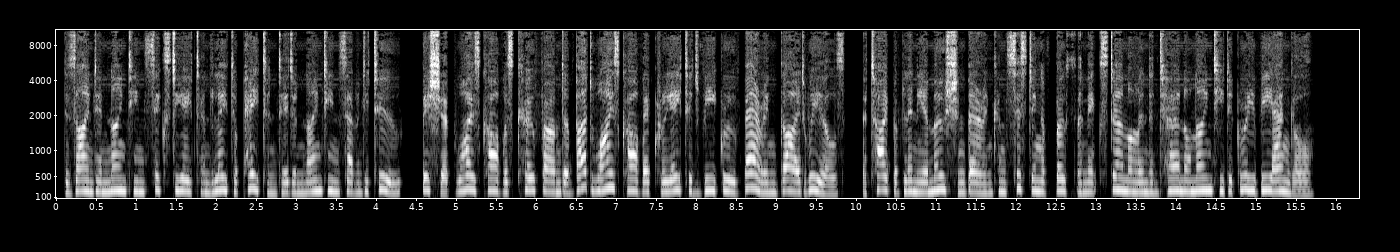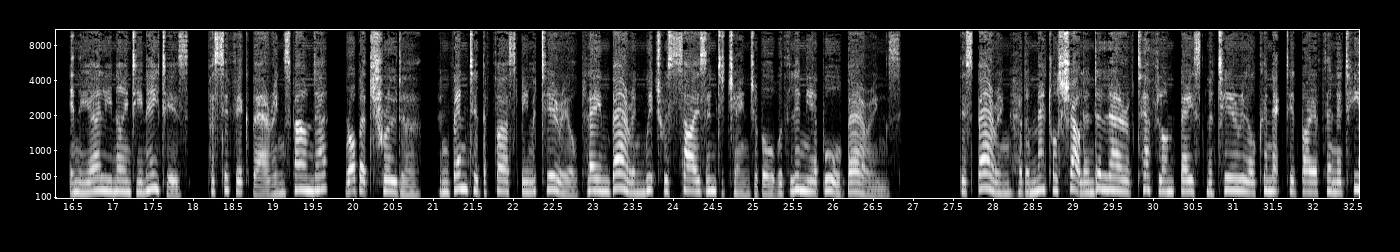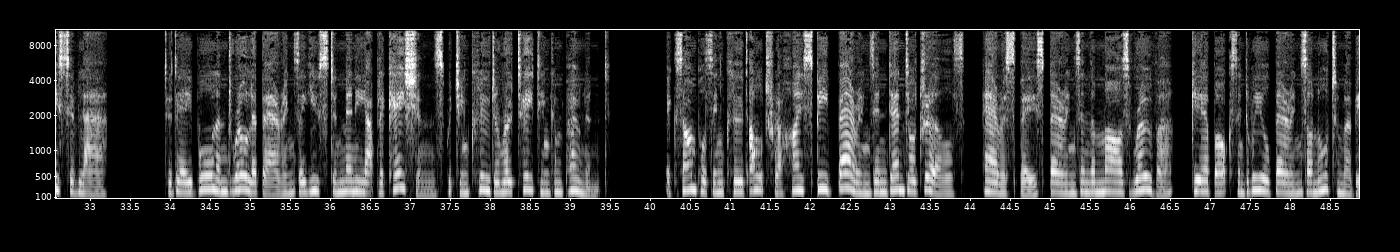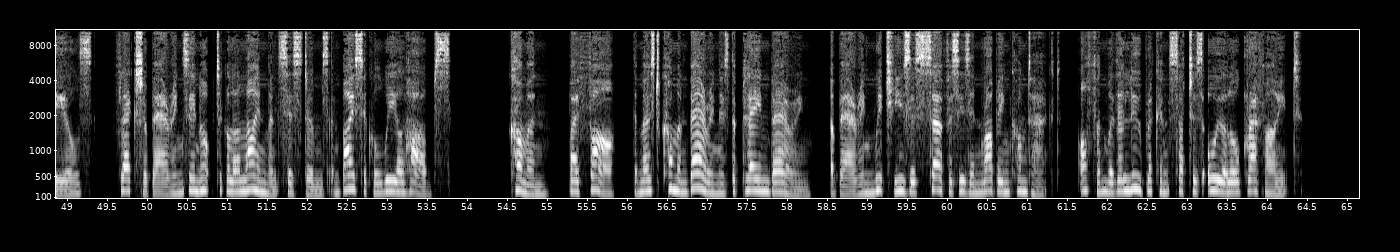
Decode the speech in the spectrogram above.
Designed in 1968 and later patented in 1972, Bishop Wisecarver's co-founder Bud Wisecarver created V-groove bearing guide wheels, a type of linear motion bearing consisting of both an external and internal 90-degree V-angle. In the early 1980s, Pacific Bearings founder, Robert Schroeder, invented the first bi-material plain bearing which was size interchangeable with linear ball bearings. This bearing had a metal shell and a layer of Teflon-based material connected by a thin adhesive layer. Today ball and roller bearings are used in many applications which include a rotating component. Examples include ultra-high-speed bearings in dental drills, aerospace bearings in the Mars rover, gearbox and wheel bearings on automobiles, flexure bearings in optical alignment systems and bicycle wheel hubs. Common, by far, the most common bearing is the plain bearing, a bearing which uses surfaces in rubbing contact, often with a lubricant such as oil or graphite.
